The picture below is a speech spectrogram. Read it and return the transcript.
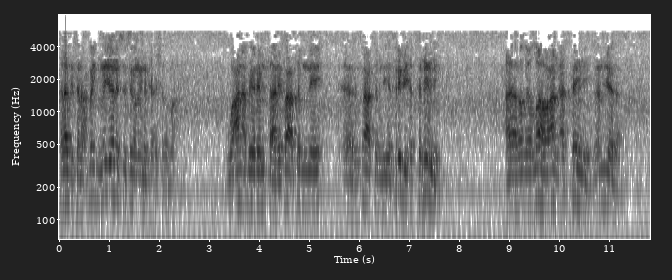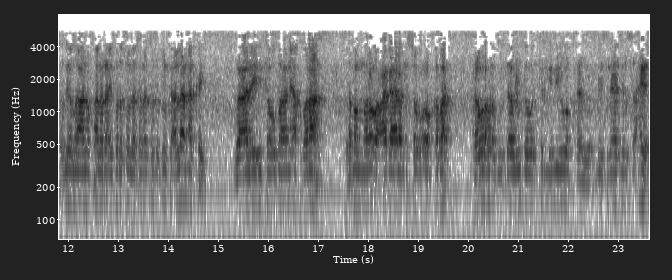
salaadiisana waxbay ma yeelaysa isaganu inay ka ceshada maaha wa can abi rimta rifacata bni rifacata bni yatribi radي الlahu عanه الtaymi waan ujeeda radي الlahu عanهu qala ra'ytu rasul ه sl sl rasuulka allaan arkay وعalayhi thawbaani أkضraan laba maro oo cagaaran isaga oo qaba rawaahu abu dawuud والتirmidiy بisnaadi صaحيiح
